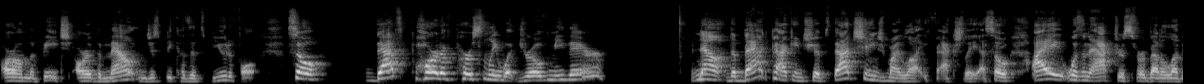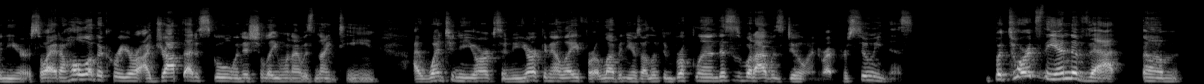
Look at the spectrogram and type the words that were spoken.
or on the beach or the mountain just because it's beautiful. So that's part of personally what drove me there. Now, the backpacking trips, that changed my life actually. So, I was an actress for about 11 years. So, I had a whole other career. I dropped out of school initially when I was 19. I went to New York. So, New York and LA for 11 years. I lived in Brooklyn. This is what I was doing, right? Pursuing this. But towards the end of that, um,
